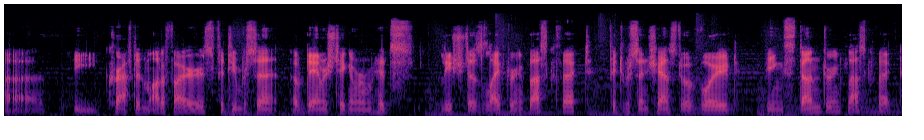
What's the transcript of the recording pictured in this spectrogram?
uh, the crafted modifiers: 15% of damage taken from hits leached as life during flask effect, 50% chance to avoid being stunned during flask effect,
